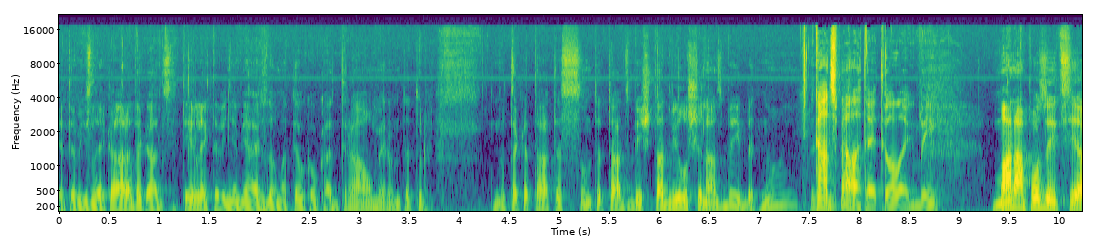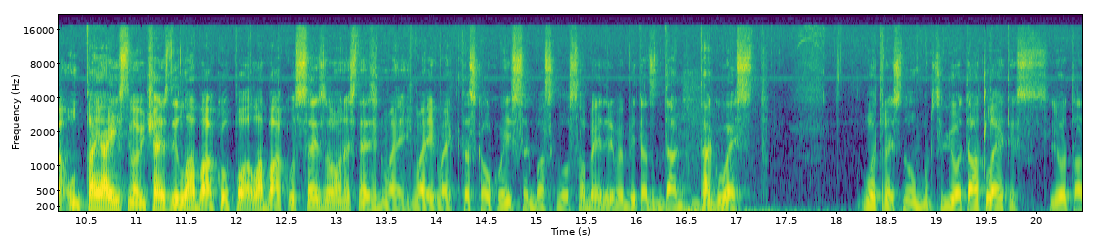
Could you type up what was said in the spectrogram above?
ja tev izliek ārā, kādas ir ieliek, tad viņiem jāizdomā tev kaut kāda trauma ir. Tur, Nu, tā, tā tas, tāds bija tāds vilšanās. Bija, bet, nu, Kāda spēlētāja to laiku bija? Manā pozīcijā, un tajā īstenībā viņš aizdīja labāko, labāko sezonu. Es nezinu, vai, vai, vai tas kaut ko izsaka basketbola sabiedrībai. Bija tāds Doug West. Otrais numurs ļoti atletisks, ļoti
